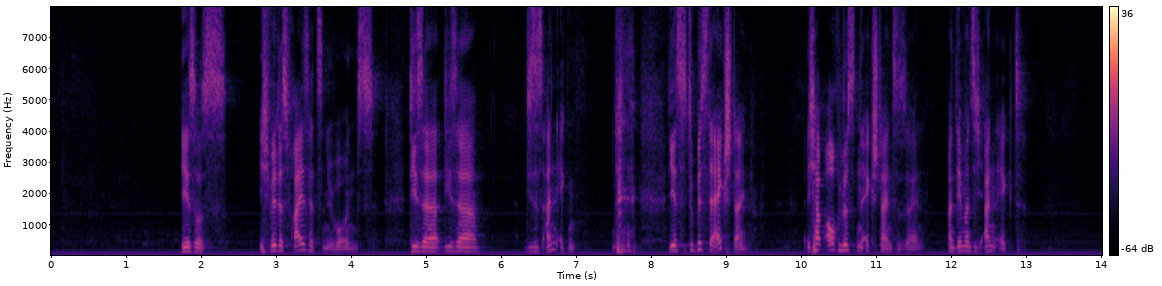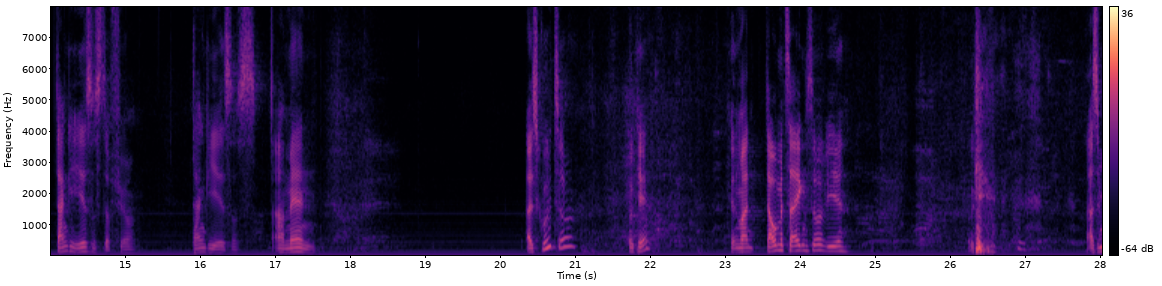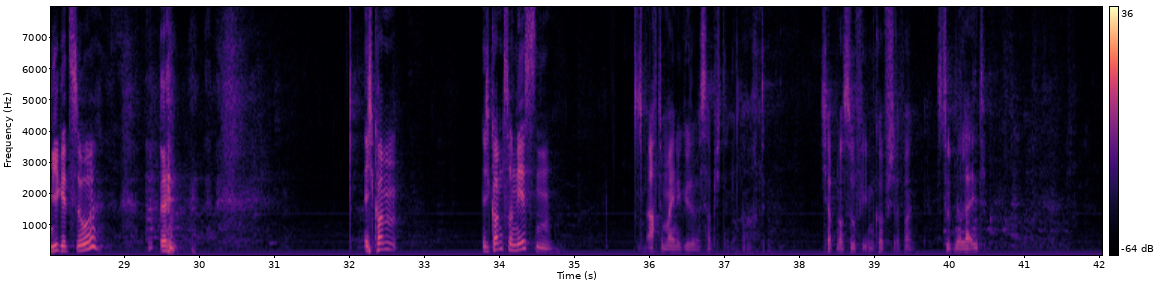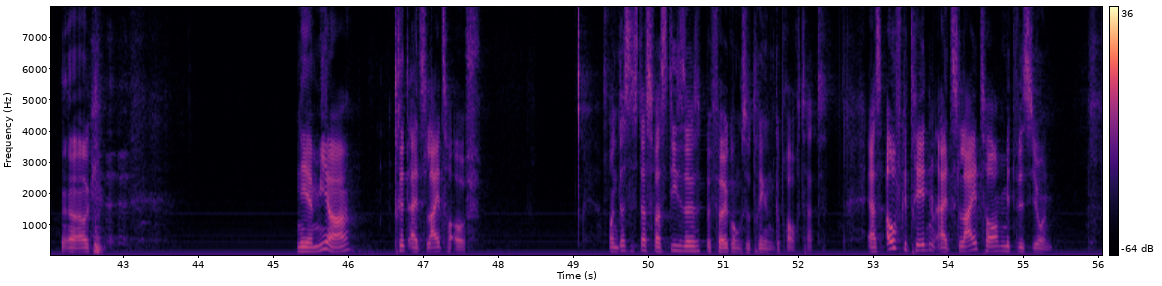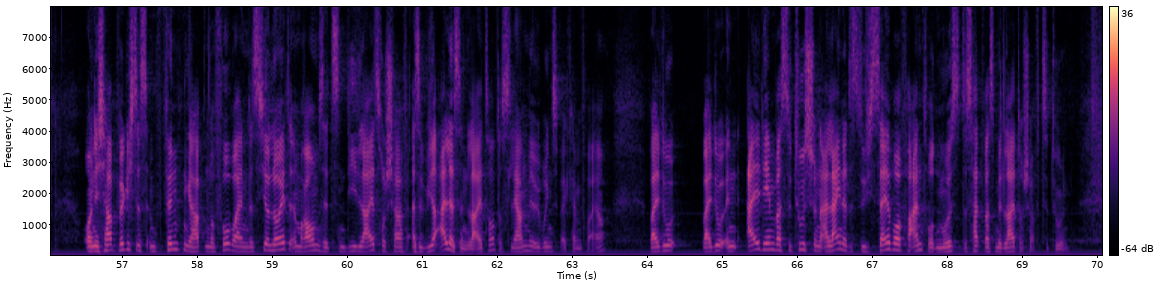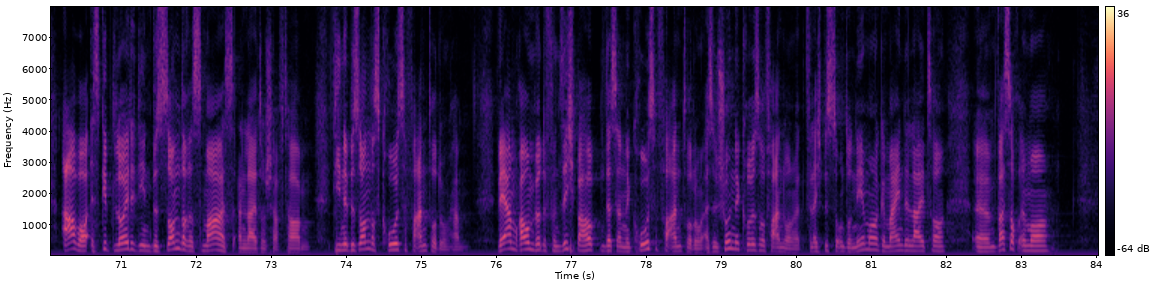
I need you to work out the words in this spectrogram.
Jesus, ich will das freisetzen über uns, diese, diese, dieses Anecken. Jesus, du bist der Eckstein. Ich habe auch Lust, ein Eckstein zu sein, an dem man sich aneckt. Danke, Jesus, dafür. Danke, Jesus. Amen. Alles gut so? Okay. Können wir einen Daumen zeigen, so wie. Okay. Also mir geht's so. Ich komme ich komm zur nächsten. Ach du meine Güte, was habe ich denn noch? Ach du. Ich habe noch so viel im Kopf, Stefan. Es tut mir leid. Ja, okay. Nehemiah tritt als Leiter auf. Und das ist das, was diese Bevölkerung so dringend gebraucht hat. Er ist aufgetreten als Leiter mit Vision. Und ich habe wirklich das Empfinden gehabt in der Vorbereitung, dass hier Leute im Raum sitzen, die Leiterschaft, also wir alle sind Leiter, das lernen wir übrigens bei Campfire, weil du, weil du in all dem, was du tust, schon alleine, dass du dich selber verantworten musst, das hat was mit Leiterschaft zu tun. Aber es gibt Leute, die ein besonderes Maß an Leiterschaft haben, die eine besonders große Verantwortung haben. Wer im Raum würde von sich behaupten, dass er eine große Verantwortung, also schon eine größere Verantwortung hat? Vielleicht bist du Unternehmer, Gemeindeleiter, äh, was auch immer.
